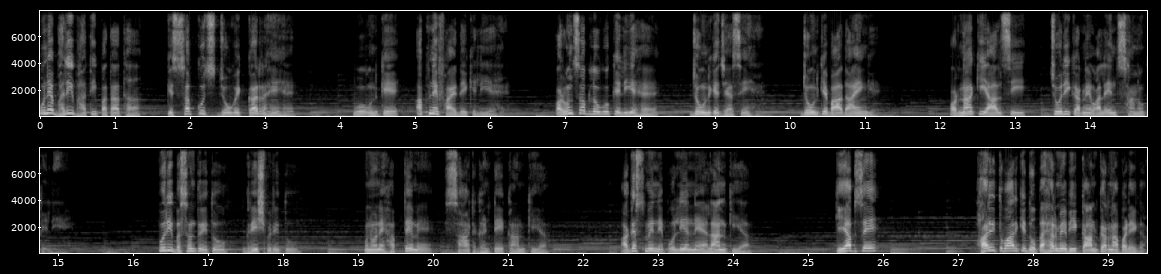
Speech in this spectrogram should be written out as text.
उन्हें भली भांति पता था कि सब कुछ जो वे कर रहे हैं, वो उनके अपने फ़ायदे के लिए है। और उन सब लोगों के लिए है जो उनके जैसे हैं, जो उनके बाद आएँगे। और ना कि आलसी चोरी करने वाले इंसानों के लिए। पूरी बसंत ऋतु, ग्रीष्म ऋतु, उन्होंने हफ़्ते में साठ घंटे काम किया। अगस्त में नेपोलियन ने ऐलान किया कि अब से हर इतवार की दोपहर में भी काम करना पड़ेगा।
